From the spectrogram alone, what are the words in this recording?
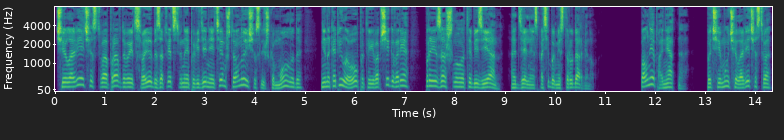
Человечество оправдывает свое безответственное поведение тем, что оно еще слишком молодо, не накопило опыта и, вообще говоря, произошло от обезьян. Отдельное спасибо мистеру Дарвину. Вполне понятно, почему человечество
